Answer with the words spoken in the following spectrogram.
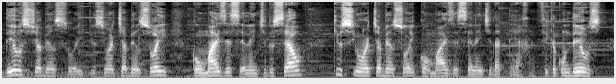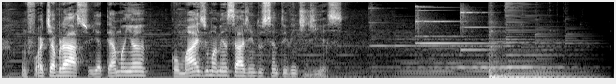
Deus te abençoe, que o Senhor te abençoe com o mais excelente do céu, que o Senhor te abençoe com o mais excelente da terra. Fica com Deus, um forte abraço e até amanhã com mais uma mensagem dos 120 dias.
